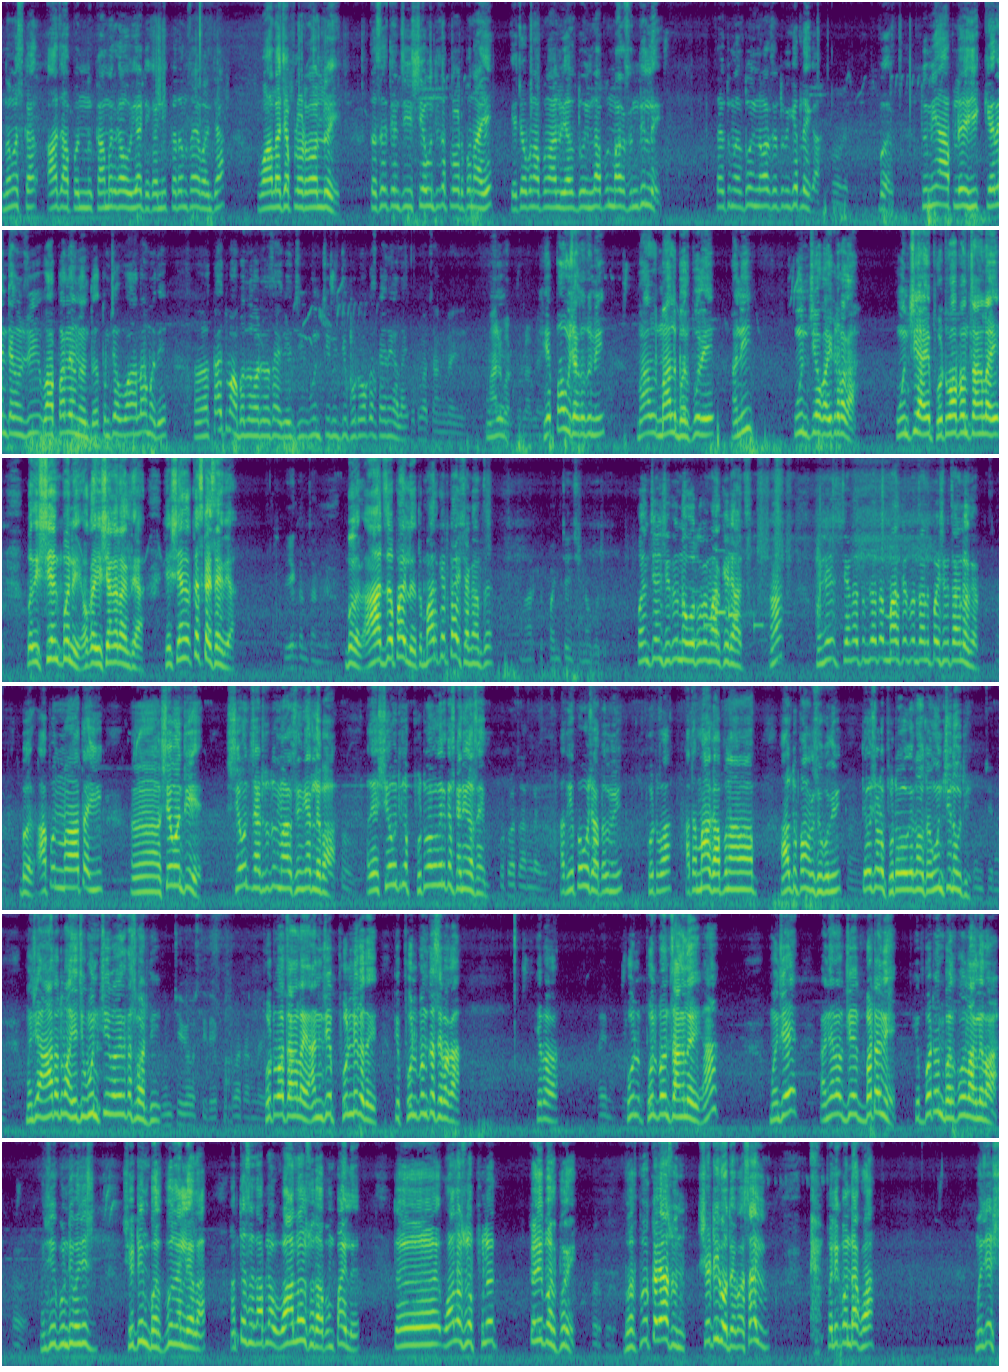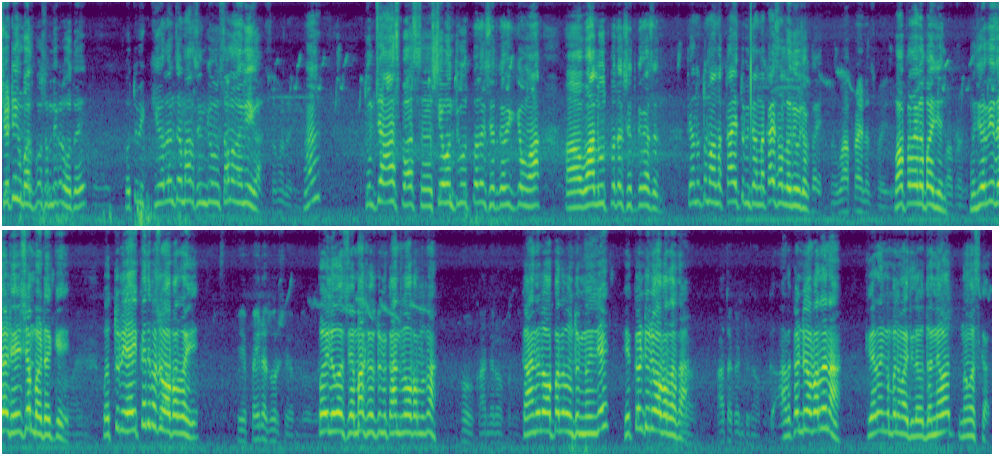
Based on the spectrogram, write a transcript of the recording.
नमस्कार आज आपण कामरगाव या ठिकाणी कदम साहेबांच्या वालाच्या प्लॉटवर आलो आहे तसंच त्यांची शेवंतीचा प्लॉट पण आहे. याच्यावर पण आपण आलो या दोन्हीला आपण मार्गदर्शन दिलं आहे साहेब तुम्हाला दोन्हीला मार्गदर्शन तुम्ही घेतलं आहे का बरं. तुम्ही आपलं ही केरन टेक्नॉलॉजी वापरल्यानंतर तुमच्या वालामध्ये काय तुम्हाला बदल वाटलं साहेब? याची उंची बिंची फुटवा कसं काय निघाला आहे फुटवा चांगला आहे. माल म्हणजे हे पाहू शकता तुम्ही. माल माल भरपूर आहे आणि उंची हो इकडे बघा. उंची आहे फुटवा पण चांगला आहे बरं ही शेंग पण आहे. हो का ही शेंगा लागल्या हे शेंगा कसं काय साहेब या? एकदम चांगलं आहे. बरं आज जर पाहिलं तर मार्केट काय शेंगांचं? मार्केट पंच्याऐंशी नव्वद पंच्याऐंशी ते नव्वद रुपये मार्केट आहे आज. हां? म्हणजे शेंगा तुमचं आता मार्केट पण चांगलं पैसे पण चांगले होतात. बरं आपण मग आता ही अं, शेवंती आहे. शेवंतीसाठी तुम्ही मार्गदर्शन घेतलं बा. हो. आता या शेवंतीला फुटवा वगैरे कसं काय निघाला साहेब? फुटवा चांगला आहे. आता हे पाहू शकता तुम्ही फुटवा. आता माग आपण आलतो पंधरा दिवसापूर्वी तेव्हा एवढा फुटवा वगैरे नव्हता उंची नव्हती. उंची नाही म्हणजे आता तुम्हाला याची उंची वगैरे कसं वाटते उंची व्यवस्थित आहे फुटवा चांगला आहे. फुटवा चांगला आहे. आणि जे फुल निघत आहे ते फुल पण कसं आहे बघा? हे बघा. आहे ना. फुल फुल पण चांगलं आहे हां? म्हणजे आणि याला जे बटन आहे हे बटन भरपूर लागले बघा. हो. म्हणजे गुंडी म्हणजे शिटिंग भरपूर झाली याला. आणि तसंच आपल्या वालावर सुद्धा आपण पाहिलं तर वालावर सुद्धा फुलं कळी भरपूर आहे. भरपूर भरपूर कळे असून शेटिंग होतंय बघा. साहेब पलीक पण दाखवा. म्हणजे शेटिंग भरपूर समधीकडे होतंय. हो. पण तुम्ही किरणचं मार्गदर्शन घेऊन समाधानी आहे का? हां? तुमच्या आसपास शेवंती उत्पादक शेतकरी किंवा वाल उत्पादक शेतकरी असेल त्यांना तुम्हाला काय तुम्ही त्यांना काय सल्ला देऊ शकताय? वापरायलाच पाहिजे. वापरायला पाहिजे. वापरायला. म्हणजे रिझल्ट हे शंभर टक्के. हो, ना. पण तुम्ही हे कधीपासून वापरता हे? हे पहिलंच वर्ष आहे आमचं. पहिलं वर्ष मागच्या वर्षी तुम्ही कांद्याला वापरलो ना? हो कांद्याला वापरतो कांद्याला वापरलं तुम्ही म्हणजे हे कंटिन्यू वापरता आता. हो. आता कंटिन्यू आता कंटिन्यू वापरता ना? किरण कंपनी माहिती दिल्यावर धन्यवाद नमस्कार.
